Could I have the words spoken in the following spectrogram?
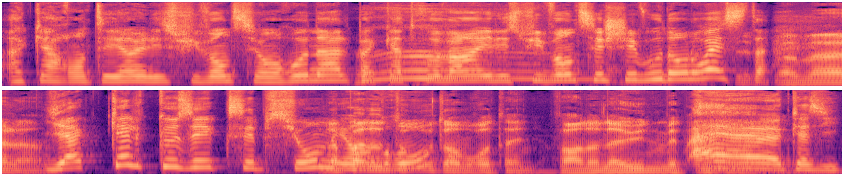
à 41 et les suivantes, c'est en Rhône-Alpes, à 80 et les suivantes, c'est chez vous dans l'ouest. C'est pas mal. Il y a quelques exceptions, On mais pas en gros. d'autoroute en Bretagne. Enfin, on en a une maintenant. Ouais, quasi.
